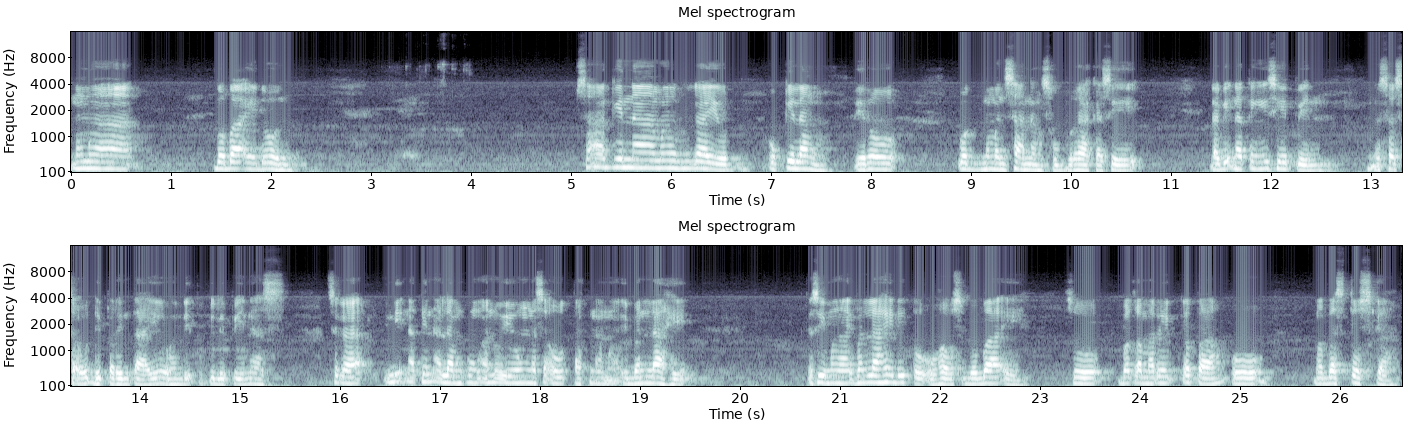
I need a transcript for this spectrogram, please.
ng mga babae doon. Sa akin na mga kagayod, okay lang. Pero wag naman sanang sobra kasi lagi nating isipin nasa Saudi pa rin tayo, hindi to Pilipinas. Saka hindi natin alam kung ano yung nasa utak ng mga ibang lahi. Kasi mga ibang lahi dito, uhaw sa babae. So baka ma-rape ka pa o mabastos ka.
